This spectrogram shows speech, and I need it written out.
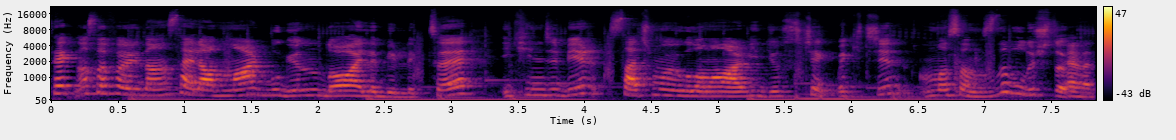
Tekno Safari'den selamlar. Bugün Doğa ile birlikte ikinci bir saçma uygulamalar videosu çekmek için masamızda buluştuk. Evet,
